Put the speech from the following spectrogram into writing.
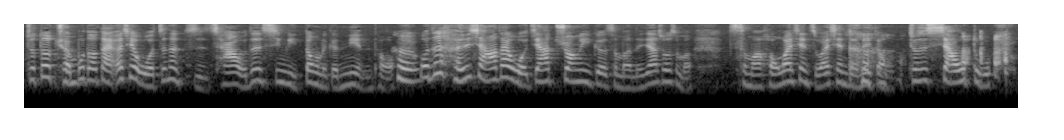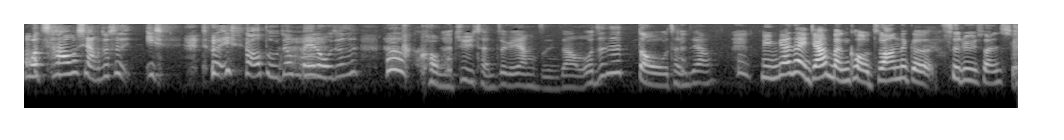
就都全部都戴，而且我真的只差，我真的心里动了个念头，嗯我真的很想要在我家装一个什么，人家说什么什么红外线、紫外线的那种，就是消毒，我超想，就是一 就一消毒就没了，我就是 恐惧成这个样子，你知道吗？我真是抖成这样，你应该在你家门口装那个次氯酸水，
